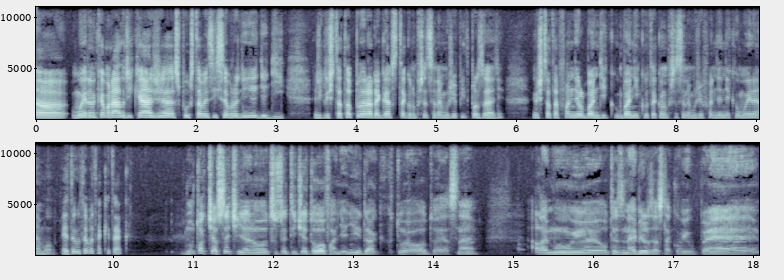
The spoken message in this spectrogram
Uh, můj jeden kamarád říká, že spousta věcí se v rodině dědí. Že když tata pil Radagast, tak on přece nemůže pít Plzeň. Když tata fandil bandíku, baníku, tak on přece nemůže fandit někomu jinému. Je to u tebe taky tak? No tak částečně, no, co se týče toho fandění, tak to jo, to je jasné. Ale můj otec nebyl zas takový úplně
